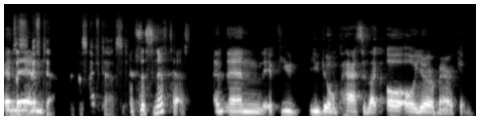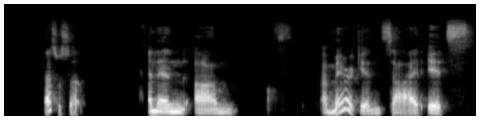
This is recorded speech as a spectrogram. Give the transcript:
And it's a then sniff test. It's a sniff test. it's a sniff test. And then if you you don't pass it's like oh oh you're American, that's what's up. And then um, American side, it's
